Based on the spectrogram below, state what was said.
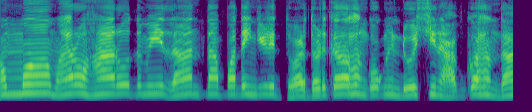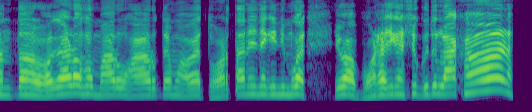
અમ્મા મારો હારો તમે જાણતા પતંગ ચીડી ધોડ ધોડ કરો છો ને કોકની ડોસીને હાપકો છો ને જાણતા વગાડો છો મારો હારો તેમાં હવે ધોડતા નહીં ને કે એવા ભોંડા છે શું કીધું? લાખણ!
